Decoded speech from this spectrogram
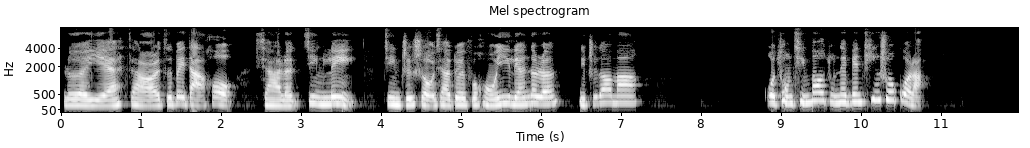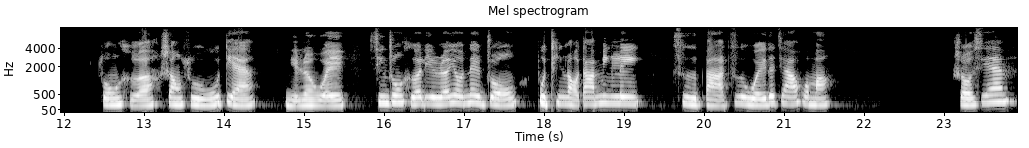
乐爷在儿子被打后下了禁令，禁止手下对付红一连的人，你知道吗？我从情报组那边听说过了。综合上述五点，你认为新中和里仍有那种？不听老大命令、自把自为的家伙吗？首先，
